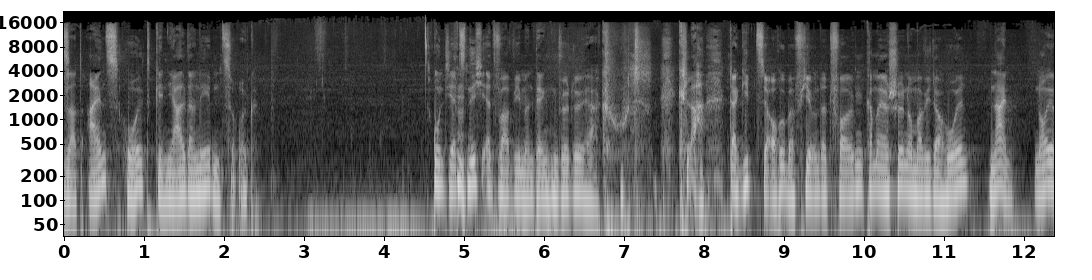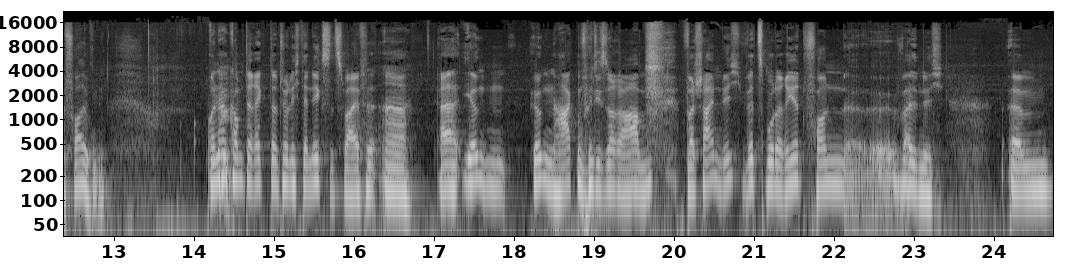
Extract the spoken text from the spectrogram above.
Sat1 holt genial daneben zurück. Und jetzt hm. nicht etwa, wie man denken würde, ja gut, klar, da gibt es ja auch über 400 Folgen, kann man ja schön nochmal wiederholen. Nein, neue Folgen. Und dann hm. kommt direkt natürlich der nächste Zweifel. Äh, äh, irgendein, irgendein Haken wird die Sache haben. Wahrscheinlich wird es moderiert von, äh, weiß ich nicht, ähm,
